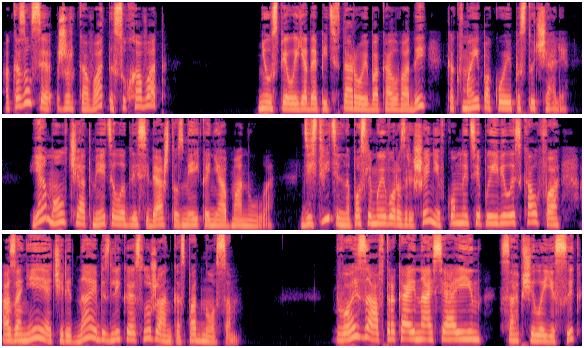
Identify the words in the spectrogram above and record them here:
оказался жарковат и суховат. Не успела я допить второй бокал воды, как в мои покои постучали. Я молча отметила для себя, что змейка не обманула. Действительно, после моего разрешения в комнате появилась колфа, а за ней очередная безликая служанка с подносом. «Твой завтрак, Айнася Аин», — сообщила Ясык,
